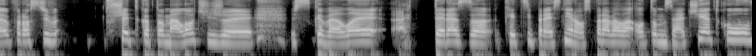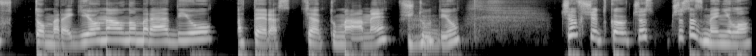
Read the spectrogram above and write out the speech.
a proste všetko to malo, čiže skvelé. A teraz, keď si presne rozprávala o tom začiatku v tom regionálnom rádiu, a teraz ťa tu máme v mhm. štúdiu. Uh-huh. Čo všetko, čo, čo sa zmenilo?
